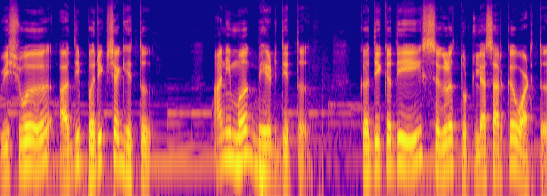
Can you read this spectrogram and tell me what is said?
विश्व आधी परीक्षा घेतं आणि मग भेट देतं. कधीकधी सगळं तुटल्यासारखं वाटतं.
